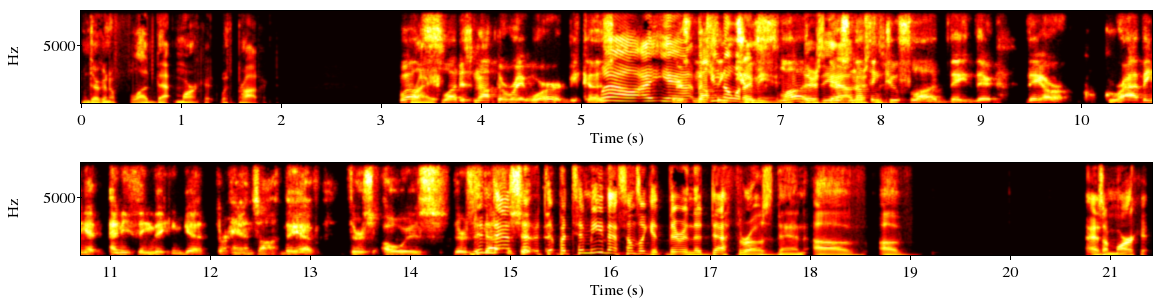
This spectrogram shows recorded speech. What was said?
they're going to flood that market with product. Well, right? flood is not the right word because well, I, yeah, but you know what I mean. Flood. There's, yeah, there's nothing to flood. They they they are grabbing at anything they can get their hands on. They have there's always there's a deficit. but to me that sounds like they're in the death throes then of of as a market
